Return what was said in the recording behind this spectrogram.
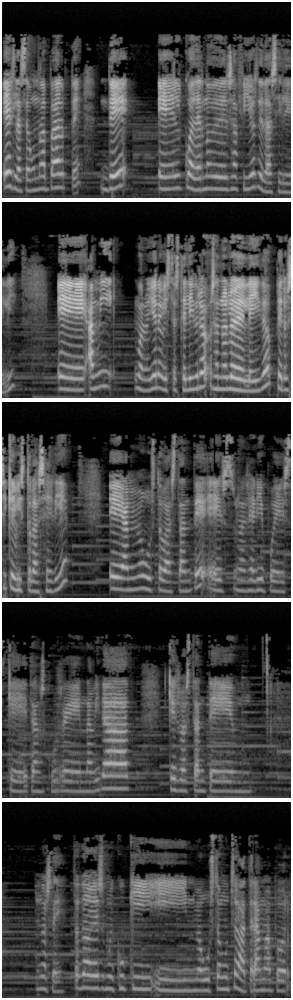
Es la segunda parte de el cuaderno de desafíos de Das y Lily. Eh, a mí, bueno, yo no he visto este libro, o sea, no lo he leído, pero sí que he visto la serie. Eh, a mí me gustó bastante. Es una serie pues que transcurre en Navidad, que es bastante mm, no sé, todo es muy cookie y me gustó mucho la trama por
